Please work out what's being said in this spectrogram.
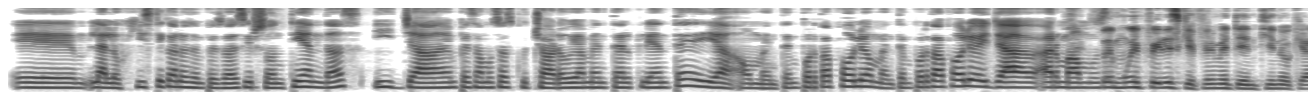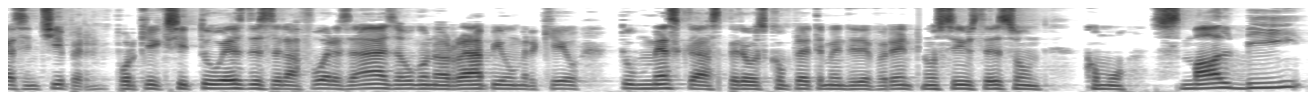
eh, la logística nos empezó a decir son tiendas y ya empezamos a escuchar obviamente al cliente y aumenten portafolio, aumenten portafolio y ya armamos. Estoy muy feliz que finalmente entiendo que hacen cheaper, porque si tú ves desde la afuera, es, ah, es algo rápido, un mercado, tú mezclas, pero es completamente diferente. No sé, ustedes son como small B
